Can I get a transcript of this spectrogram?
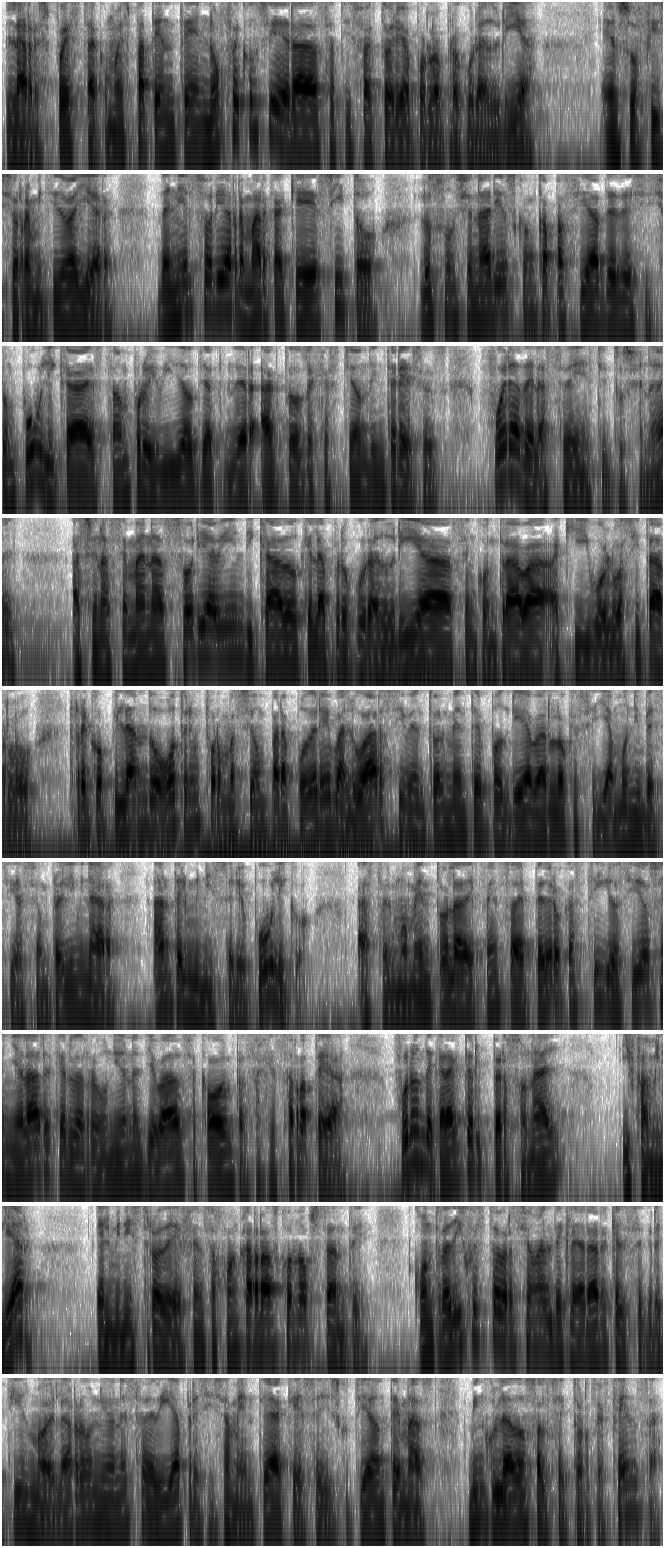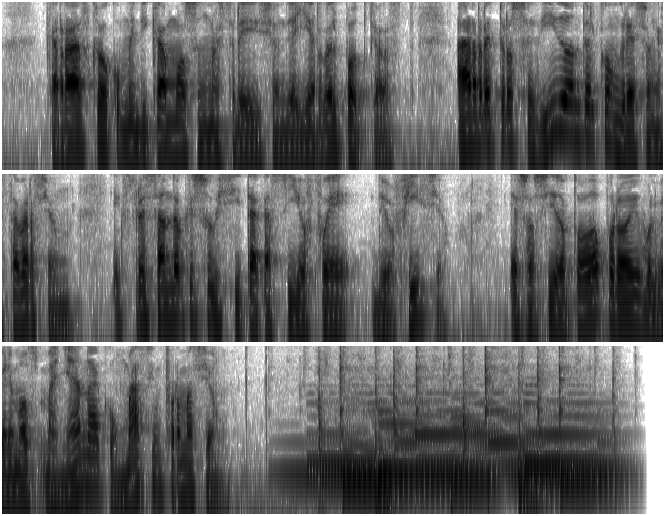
La respuesta, como es patente, no fue considerada satisfactoria por la Procuraduría. En su oficio remitido ayer, Daniel Soria remarca que, cito, los funcionarios con capacidad de decisión pública están prohibidos de atender actos de gestión de intereses fuera de la sede institucional. Hace unas semanas, Soria había indicado que la Procuraduría se encontraba, aquí vuelvo a citarlo, recopilando otra información para poder evaluar si eventualmente podría haber lo que se llama una investigación preliminar ante el Ministerio Público. Hasta el momento, la defensa de Pedro Castillo ha sido señalar que las reuniones llevadas a cabo en Pasaje Zarratea fueron de carácter personal y familiar. El ministro de Defensa Juan Carrasco, no obstante, contradijo esta versión al declarar que el secretismo de las reuniones se debía precisamente a que se discutieran temas vinculados al sector defensa. Carrasco, como indicamos en nuestra edición de ayer del podcast, ha retrocedido ante el Congreso en esta versión, expresando que su visita a Castillo fue de oficio. Eso ha sido todo por hoy, volveremos mañana con más información.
